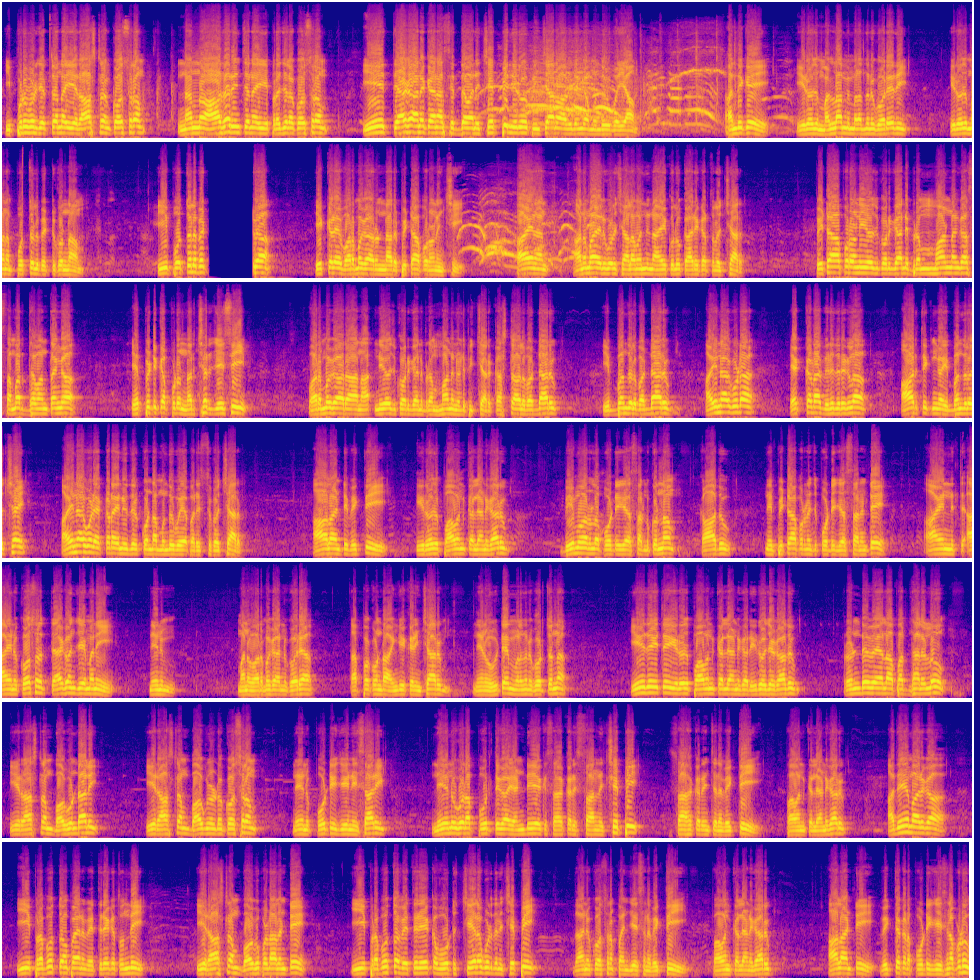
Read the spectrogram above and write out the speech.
ఇప్పుడు కూడా చెప్తున్నా ఈ రాష్ట్రం కోసం నన్ను ఆదరించిన ఈ ప్రజల కోసం ఏ త్యాగానికైనా సిద్ధమని చెప్పి నిరూపించాను ఆ విధంగా ముందుకు పోయాం. అందుకే ఈరోజు మళ్ళా మిమ్మల్ని అందరూ కోరేది ఈరోజు మనం పొత్తులు పెట్టుకున్నాం. ఈ పొత్తులు పెట్టుగా ఇక్కడే వర్మ గారు ఉన్నారు పిఠాపురం నుంచి. ఆయన అనుమాయులు కూడా చాలా మంది నాయకులు కార్యకర్తలు వచ్చారు. పిఠాపురం నియోజకవర్గాన్ని బ్రహ్మాండంగా సమర్థవంతంగా ఎప్పటికప్పుడు నర్చర్ చేసి వర్మగారు ఆ నియోజకవర్గాన్ని బ్రహ్మాండం నడిపించారు. కష్టాలు పడ్డారు ఇబ్బందులు పడ్డారు. అయినా కూడా ఎక్కడ వెనుదిరుగులా ఆర్థికంగా ఇబ్బందులు వచ్చాయి. అయినా కూడా ఎక్కడ ఎదుర్కొండా ముందుకు పోయే పరిస్థితికి వచ్చారు. అలాంటి వ్యక్తి ఈరోజు పవన్ కళ్యాణ్ గారు భీమవరంలో పోటీ చేస్తారనుకున్నాం. కాదు నేను పిఠాపురం నుంచి పోటీ చేస్తానంటే ఆయన్ని ఆయన కోసం త్యాగం చేయమని నేను మన వర్మ గారిని కోరా. తప్పకుండా అంగీకరించారు. నేను ఒకటే మిమ్మల్ని కోరుతున్నా ఏదైతే ఈరోజు పవన్ కళ్యాణ్ గారు ఈరోజే కాదు రెండు వేల పద్నాలుగులో ఈ రాష్ట్రం బాగుండాలి. ఈ రాష్ట్రం బాగుండడం కోసం నేను పోటీ చేయని ఈసారి నేను కూడా పూర్తిగా ఎన్డీఏకి సహకరిస్తానని చెప్పి సహకరించిన వ్యక్తి పవన్ కళ్యాణ్ గారు. అదే మాదిరిగా ఈ ప్రభుత్వం పైన వ్యతిరేకత ఉంది. ఈ రాష్ట్రం బాగుపడాలంటే ఈ ప్రభుత్వ వ్యతిరేక ఓటు చేరకూడదని చెప్పి దానికోసం పనిచేసిన వ్యక్తి పవన్ కళ్యాణ్ గారు. అలాంటి వ్యక్తి అక్కడ పోటీ చేసినప్పుడు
